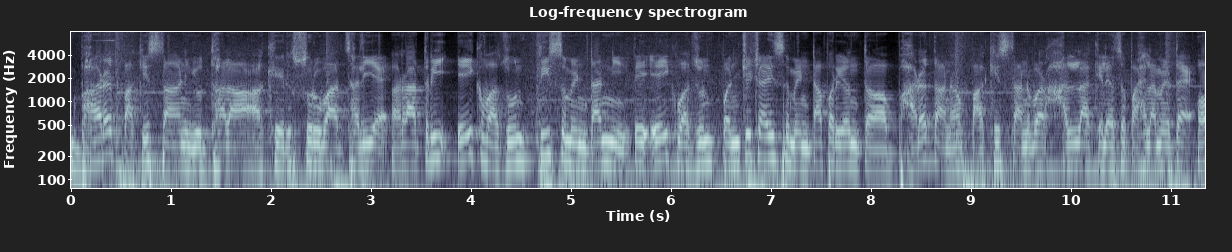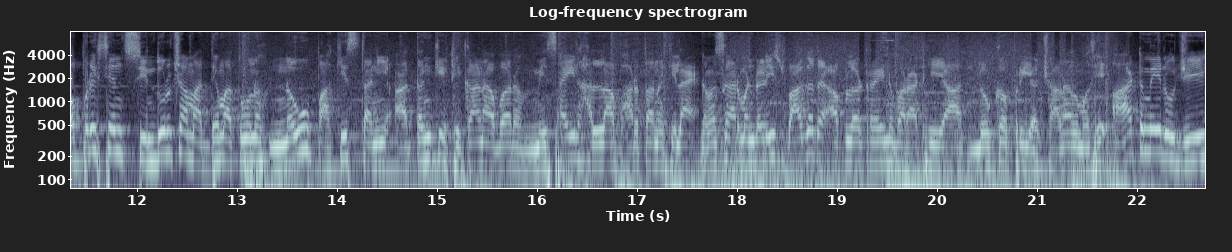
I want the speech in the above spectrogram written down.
भारत पाकिस्तान युद्धाला अखेर सुरुवात झाली आहे. रात्री एक वाजून तीस मिनिटांनी ते एक वाजून पंचेचाळीस मिनिटापर्यंत भारतानं पाकिस्तानवर हल्ला केल्याचं पाहायला मिळत आहे ऑपरेशन सिंदूरच्या माध्यमातून नऊ पाकिस्तानी आतंकी ठिकाणावर मिसाईल हल्ला भारतानं केलाय. नमस्कार मंडळी स्वागत आहे आपलं ट्रेंड मराठी या लोकप्रिय चॅनलमध्ये आठ मे रोजी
